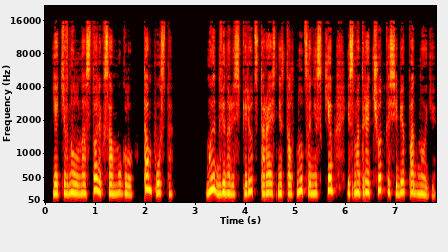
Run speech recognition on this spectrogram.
— я кивнула на столик в самом углу. «Там пусто». Мы двинулись вперед, стараясь не столкнуться ни с кем и смотря четко себе под ноги.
